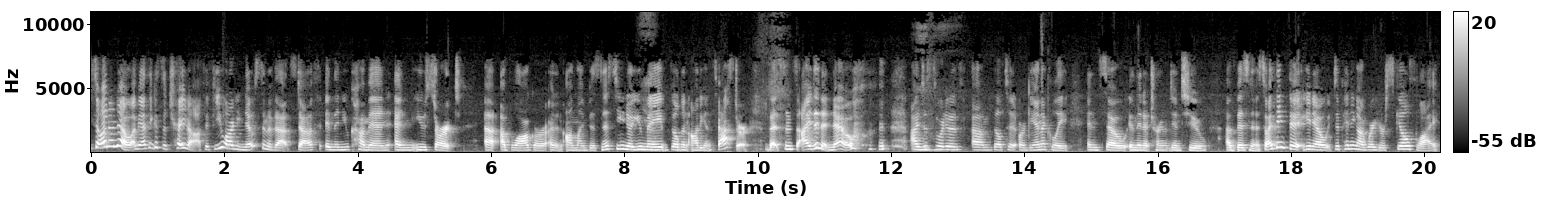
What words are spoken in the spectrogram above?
so I don't know. I mean, I think it's a trade-off. If you already know some of that stuff and then you come in and you start – a, blog or an online business, you know, you may build an audience faster. But since I didn't know, I just mm-hmm. sort of um, built it organically, and so and then it turned into a business. So I think that you know, depending on where your skills lie,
